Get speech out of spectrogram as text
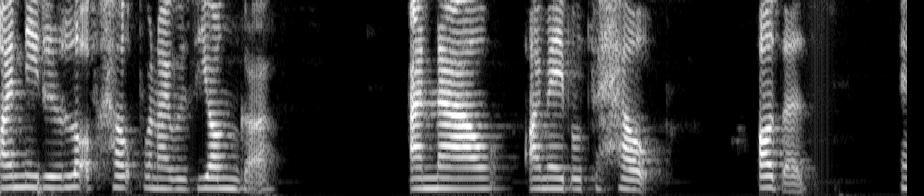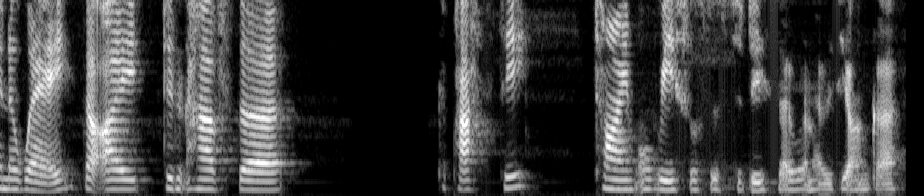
I needed a lot of help when I was younger, and now I'm able to help others in a way that I didn't have the capacity, time, or resources to do so when I was younger.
